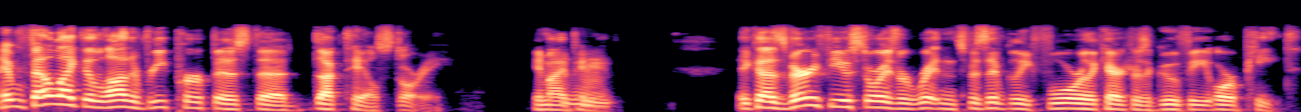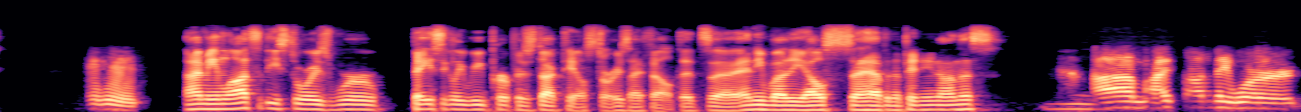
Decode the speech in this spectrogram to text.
It felt like a lot of repurposed uh, Ducktales story, in my Mhm. opinion, because very few stories were written specifically for the characters of Goofy or Pete. hmm I mean, lots of these stories were basically repurposed Ducktales stories. I felt. It's uh, anybody else have an opinion on this? Um, I thought they were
